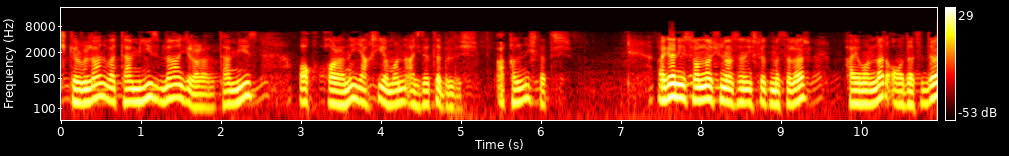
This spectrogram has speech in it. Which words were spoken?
fikr bilan va tamyiz bilan ajraladi. Tamyiz oq qorani yaxshi yomonni ajrata bilish aqlni ishlatish. Agar insonlar shu narsani ishlatmasalar hayvonlar odatida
